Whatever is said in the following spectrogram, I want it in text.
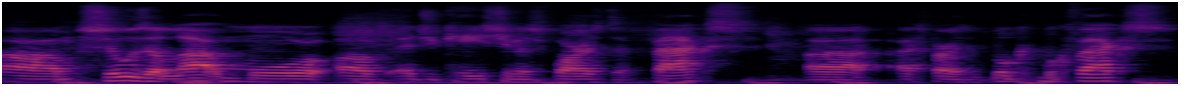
Um, so it was a lot more of education as far as the facts, uh, as far as book book facts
